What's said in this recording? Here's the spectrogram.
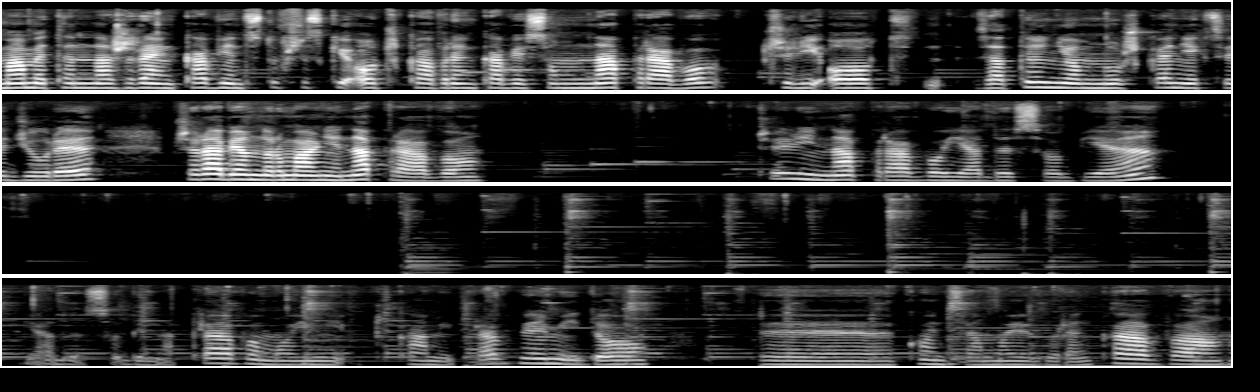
mamy ten nasz rękaw, więc tu wszystkie oczka w rękawie są na prawo, czyli od za tylnią nóżkę, nie chcę dziury, przerabiam normalnie na prawo. Czyli na prawo jadę sobie. Jadę sobie na prawo moimi oczkami prawymi do y, końca mojego rękawa,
